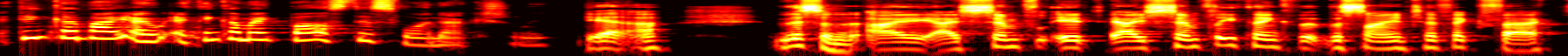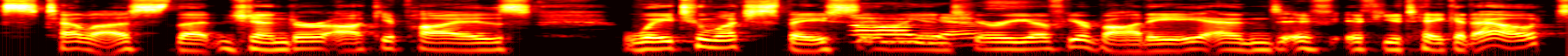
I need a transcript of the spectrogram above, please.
I think I might, I, I think I might pass this one actually. Yeah. Listen, I, I simply it I simply think that the scientific facts tell us that gender occupies way too much space Ah, in the yes. interior of your body, and if if you take it out,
